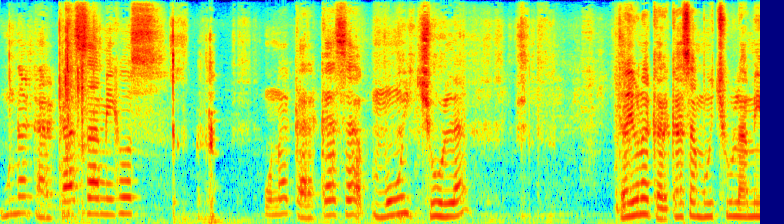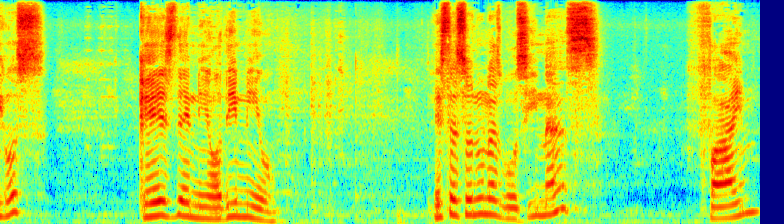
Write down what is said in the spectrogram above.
una carcasa, amigos, una carcasa muy chula. Trae una carcasa muy chula, amigos, que es de neodimio. Estas son unas bocinas fine.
